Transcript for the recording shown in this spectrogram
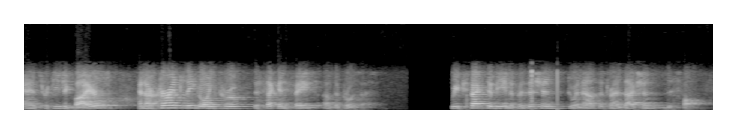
and strategic buyers and are currently going through the second phase of the process. We expect to be in a position to announce the transaction this fall.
